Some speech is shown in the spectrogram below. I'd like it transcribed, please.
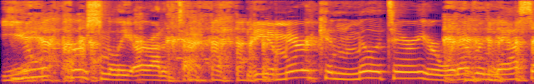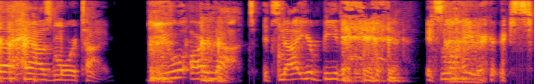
you Yeah. personally are out of time the American military or whatever NASA has more time. You are not. It's not your beat anymore. It's Leiter's.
